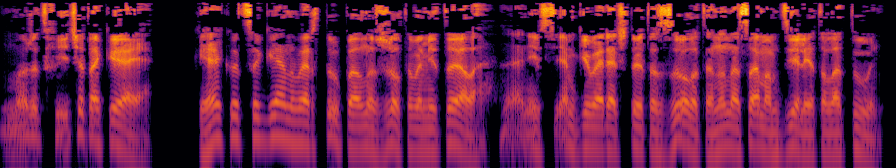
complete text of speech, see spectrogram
Может, фича такая? Как у цыган во рту полно желтого металла. Они всем говорят, что это золото, но на самом деле это латунь.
